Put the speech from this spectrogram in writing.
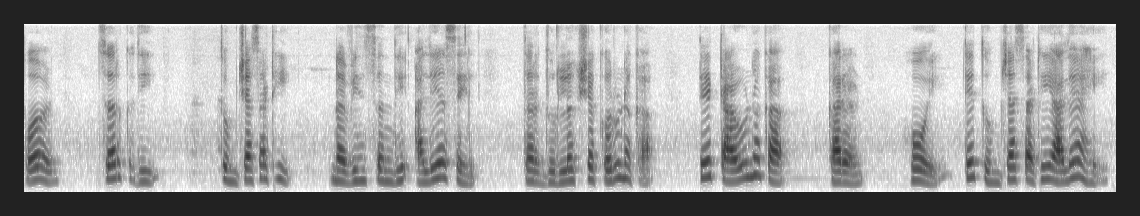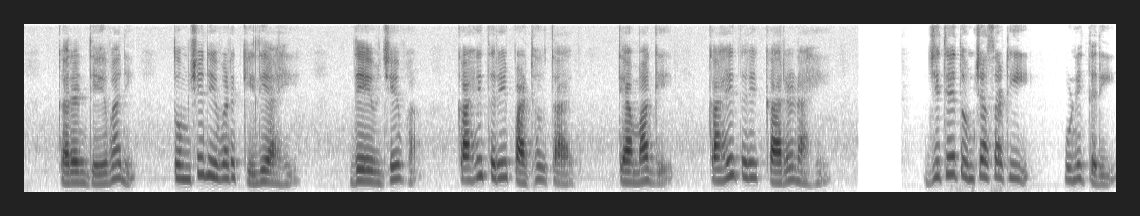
पण जर कधी तुमच्यासाठी नवीन संधी आली असेल तर दुर्लक्ष करू नका. ते टाळू नका. कारण होय ते तुमच्यासाठी आले आहे. कारण देवाने तुमची निवड केली आहे. देव जेव्हा काहीतरी पाठवतात त्यामागे काहीतरी कारण आहे. जिथे तुमच्यासाठी कुणीतरी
